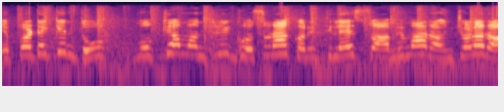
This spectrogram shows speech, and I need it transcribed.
ଏପଟେ କିନ୍ତୁ ମୁଖ୍ୟମନ୍ତ୍ରୀ ଘୋଷଣା କରିଥିଲେ ସ୍ୱାଭିମାନ ଅଞ୍ଚଳର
